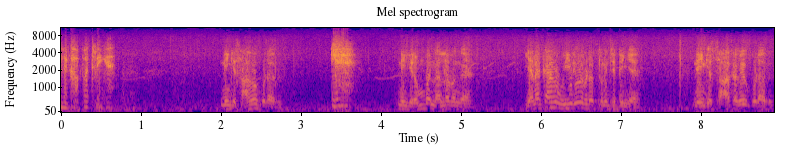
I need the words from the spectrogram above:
என்ன காப்பாத்துறீங்க நீங்க சாகக்கூடாது. ஏன்? நீங்க ரொம்ப நல்லவங்க. எனக்காக உயிரே விட துணிச்சிட்டீங்க நீங்க சாகவே கூடாது.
